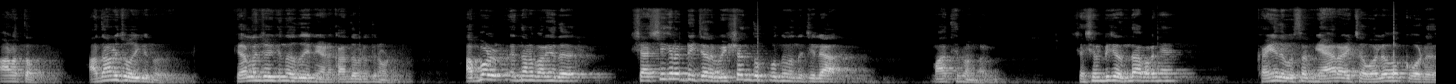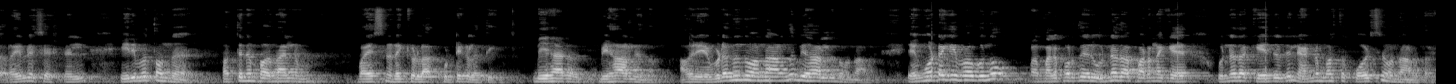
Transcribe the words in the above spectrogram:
ആണത്തം. അതാണ് ചോദിക്കുന്നത്. കേരളം ചോദിക്കുന്നത് തന്നെയാണ് കാന്തപുരത്തിനോട്. അപ്പോൾ എന്താണ് പറഞ്ഞത് ശശികല ടീച്ചർ വിഷം തുപ്പുന്നുവെന്ന് ചില മാധ്യമങ്ങൾ. ശശികല ടീച്ചർ എന്താ പറഞ്ഞേ? കഴിഞ്ഞ ദിവസം ഞായറാഴ്ച ഒലവക്കോട് റെയിൽവേ സ്റ്റേഷനിൽ ഇരുപത്തൊന്ന് പത്തിനും പതിനാലിനും വയസ്സിനിടയ്ക്കുള്ള കുട്ടികളെത്തി. ബീഹാറിൽ. ബീഹാറിൽ നിന്നും. അവർ എവിടെ നിന്ന് വന്നാണെന്ന് ബീഹാറിൽ നിന്ന് വന്നാണ്. എങ്ങോട്ടേക്ക് പോകുന്നു? മലപ്പുറത്തെ ഒരു ഉന്നത പഠനയ്ക്ക് ഉന്നത കേന്ദ്രത്തിൽ രണ്ട് മാസത്തെ കോഴ്സിന് വന്നതാണ് അത്രേ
